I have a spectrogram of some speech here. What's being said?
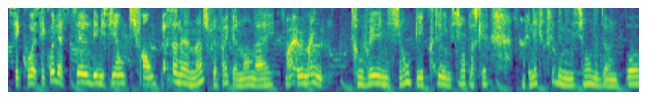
C'est quoi, c'est quoi le style d'émission qu'ils font? Personnellement, je préfère que le monde aille Ouais, eux-mêmes. trouver l'émission puis écouter l'émission parce que un extrait de l'émission ne donne pas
